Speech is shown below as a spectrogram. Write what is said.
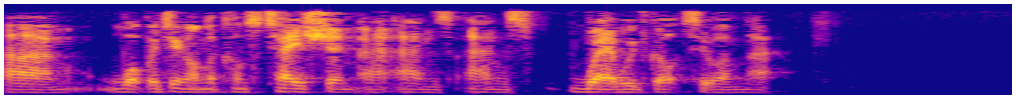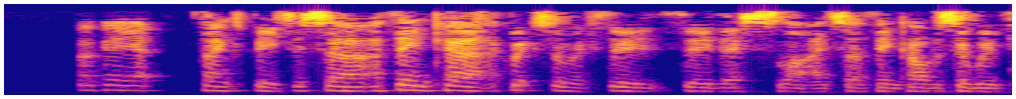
um, what we're doing on the consultation and, and where we've got to on that. Okay, yeah. Thanks, Peter. So I think uh, a quick summary through through this slide. So I think obviously we've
